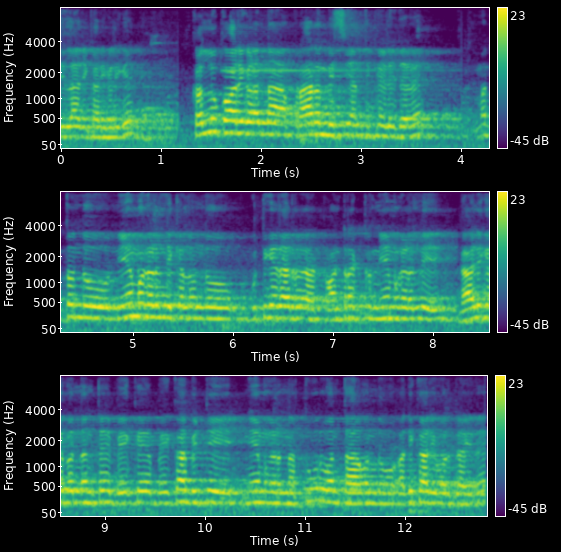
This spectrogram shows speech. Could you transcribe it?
ಜಿಲ್ಲಾಧಿಕಾರಿಗಳಿಗೆ. ಕಲ್ಲು ಕ್ವಾರಿಗಳನ್ನು ಪ್ರಾರಂಭಿಸಿ ಅಂತ ಕೇಳಿದ್ದೇವೆ. ಮತ್ತೊಂದು ನಿಯಮಗಳಲ್ಲಿ ಕೆಲವೊಂದು ಗುತ್ತಿಗೆದಾರರ ಕಾಂಟ್ರಾಕ್ಟರ್ ನಿಯಮಗಳಲ್ಲಿ ಗಾಳಿಗೆ ಬಂದಂತೆ ಬೇಕೇ ಬೇಕಾಬಿಟ್ಟಿ ನಿಯಮಗಳನ್ನು ತೂರುವಂತಹ ಒಂದು ಅಧಿಕಾರಿ ವರ್ಗ ಇದೆ.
